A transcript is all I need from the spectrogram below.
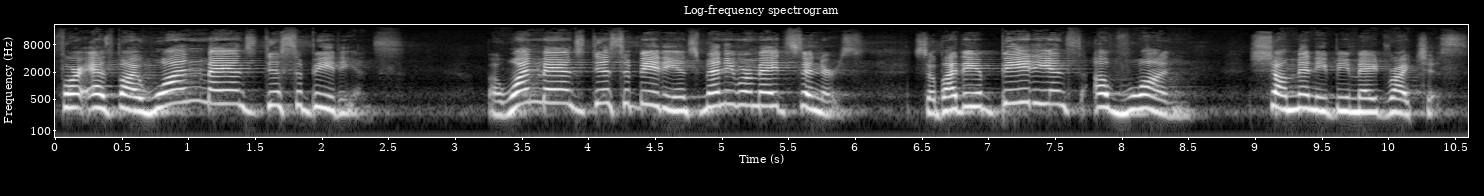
For as by one man's disobedience, by one man's disobedience, many were made sinners. So by the obedience of one shall many be made righteous.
